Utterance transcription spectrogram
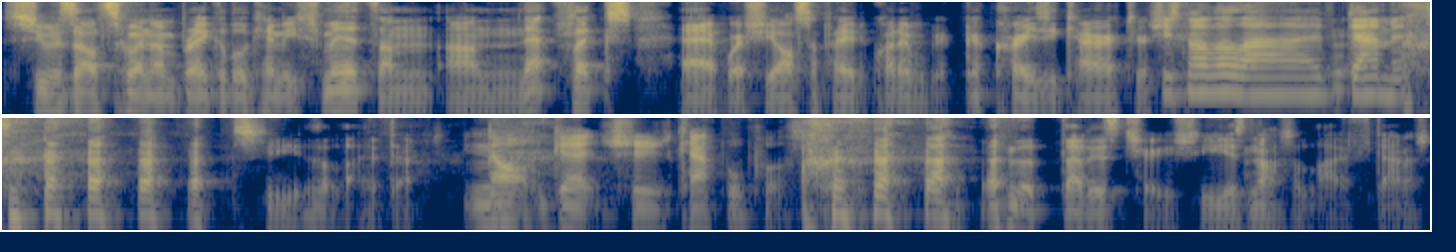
She was also in Unbreakable Kimmy Schmidt on, on Netflix, uh, where she also played quite a, a crazy character. She's not alive, damn it. she is alive, damn it. not Gertrude Kappelpuss. that, that is true. She is not alive. Damn it.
